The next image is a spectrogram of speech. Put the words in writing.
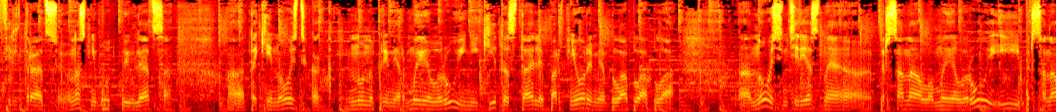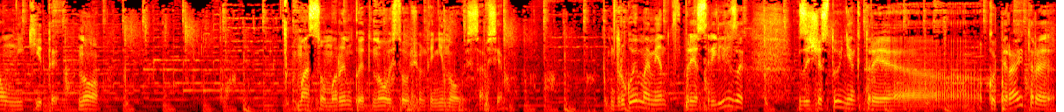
фильтрацию. У нас не будут появляться а, такие новости, как, ну, например, Mail.ru и Никита стали партнерами, бла-бла-бла. А, новость интересная персоналу Mail.ru и персоналу Никиты. Но массовому рынку эта новость, в общем-то, не новость совсем. Другой момент в пресс-релизах зачастую некоторые э, копирайтеры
